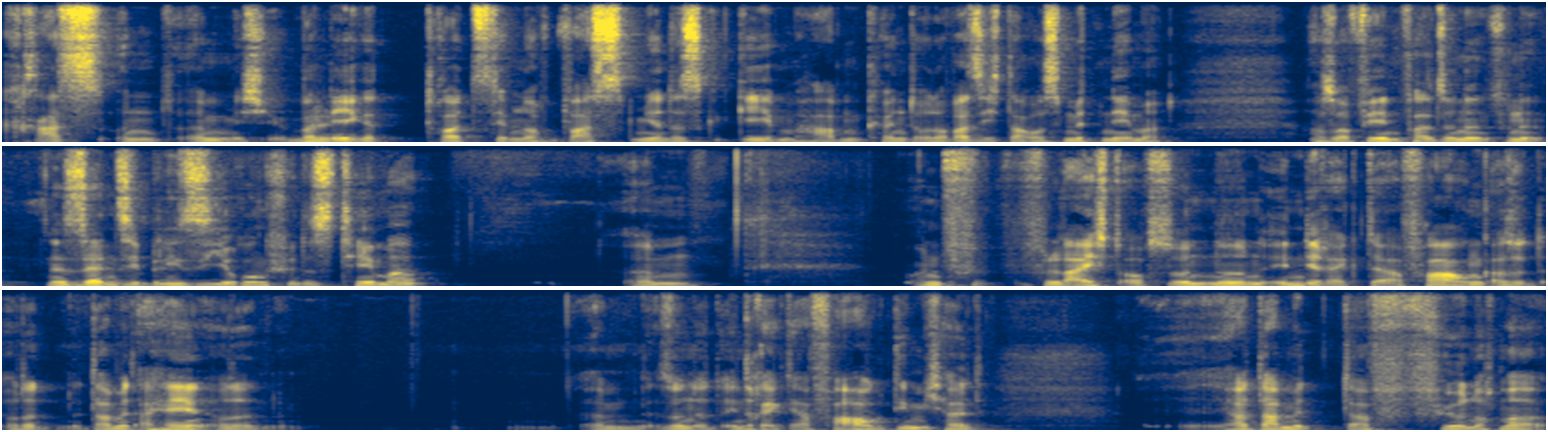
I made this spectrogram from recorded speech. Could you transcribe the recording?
krass und ähm, ich überlege trotzdem noch, was mir das gegeben haben könnte oder was ich daraus mitnehme. Also auf jeden Fall so eine, so eine Sensibilisierung für das Thema ähm, und vielleicht auch so eine, eine, indirekte Erfahrung, also oder damit oder, ähm, so eine indirekte Erfahrung, die mich halt ja damit dafür nochmal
